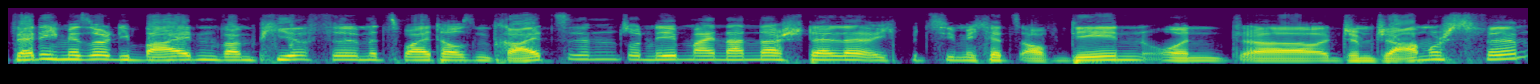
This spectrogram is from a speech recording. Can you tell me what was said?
wenn ich mir so die beiden Vampirfilme 2013 so nebeneinander stelle, ich beziehe mich jetzt auf den und äh, Jim Jarmuschs Film,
